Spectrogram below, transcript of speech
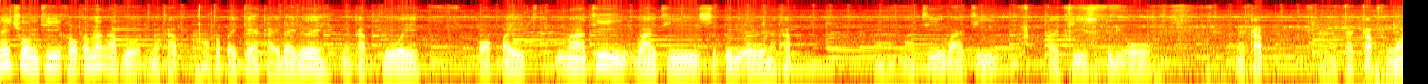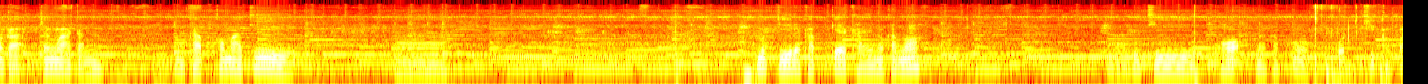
ในช่วงที่เขากำลังอัปโหลดนะครับเขาก็ไปแก้ไขได้เลยนะครับ โดยออกไปมาที่ YT Studio นะครับมาที่ YT YT Studio นะครับถ้ากลับหัวกับจังหวะกันนะครับเข้ามาที่เมื่อกี้แหละครับแก้ไขนะครับเนาะวิธีเพาะนะครับเขาก็กดคลิกเข้าไป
